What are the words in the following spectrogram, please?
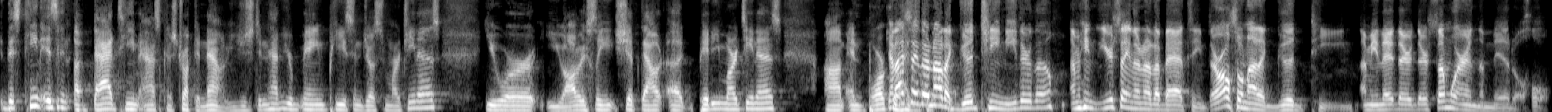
this team isn't a bad team as constructed now. You just didn't have your main piece in Josef Martinez. You were you obviously shipped out uh, Pity Martinez, um, and Barco. Can I say they're not a good team either, though? I mean, you're saying they're not a bad team. They're also not a good team. I mean, they're they're they're somewhere in the middle.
